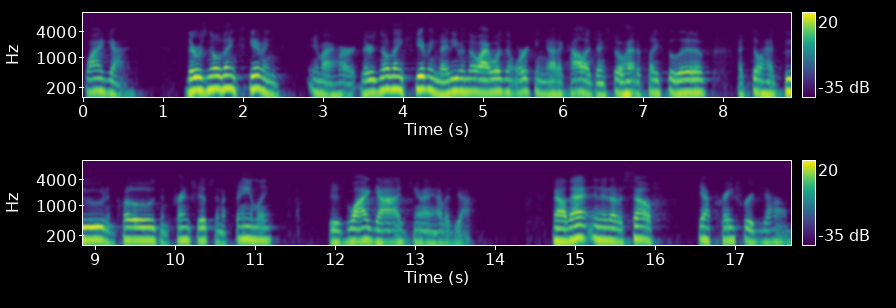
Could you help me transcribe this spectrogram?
Why, God? There was no thanksgiving in my heart. There was no thanksgiving that even though I wasn't working out of college, I still had a place to live. I still had food and clothes and friendships and a family. It was why, God, can't I have a job? Now, that in and of itself, yeah, pray for a job.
